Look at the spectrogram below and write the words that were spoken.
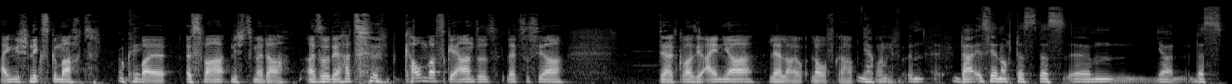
eigentlich nichts gemacht, Okay. weil es war nichts mehr da. Also der hat kaum was geerntet letztes Jahr. Der hat quasi ein Jahr Leerlauf gehabt. Ja gut, Und ähm, da ist ja noch das, das, ähm, ja, das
